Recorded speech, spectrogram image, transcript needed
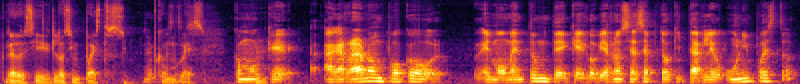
reducir los impuestos, como ves. Como que agarraron un poco el momentum de que el gobierno se aceptó quitarle un impuesto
